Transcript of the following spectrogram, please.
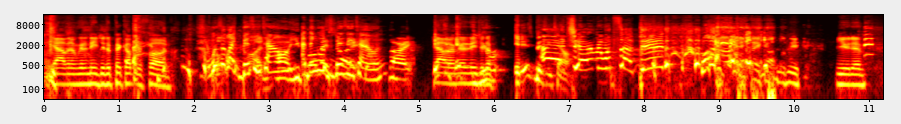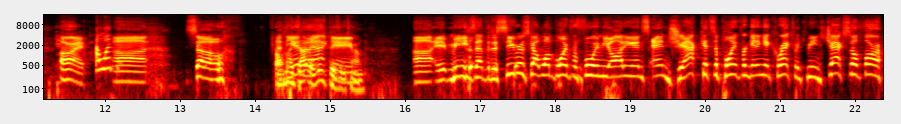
Gavin, I'm gonna need you to pick up your phone. Was it like Busytown? Oh, you I think it called me, was Busy sorry. Town. Sorry. Gavin, I'm gonna need you to. It is busy Hey, town. Jeremy, what's up, dude? Hang on, let me mute him. All right. I want. Uh, so Oh at the end god, of that game. Uh, it means that the deceivers got one point for fooling the audience, and Jack gets a point for getting it correct, which means Jack so far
